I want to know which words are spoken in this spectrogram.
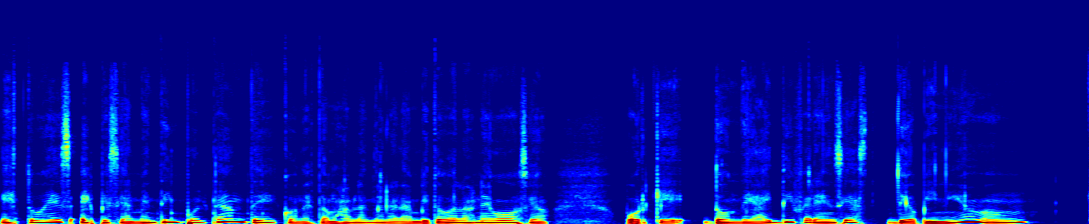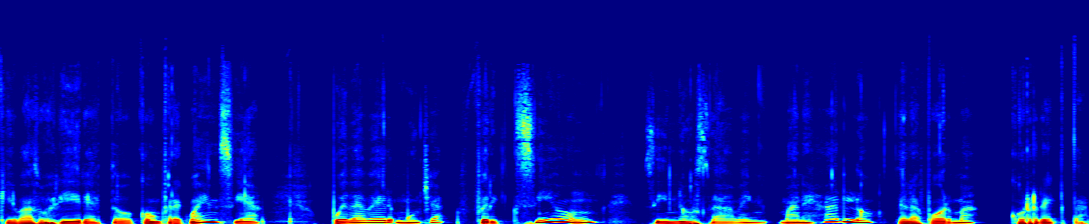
Esto es especialmente importante cuando estamos hablando en el ámbito de los negocios, porque donde hay diferencias de opinión, que va a surgir esto con frecuencia, puede haber mucha fricción si no saben manejarlo de la forma correcta.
